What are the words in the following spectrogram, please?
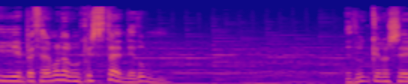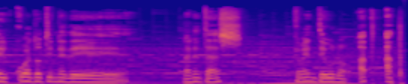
Y empezaremos la conquista de Nedum. Nedum que no sé cuánto tiene de planetas. Únicamente uno. Up, up.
